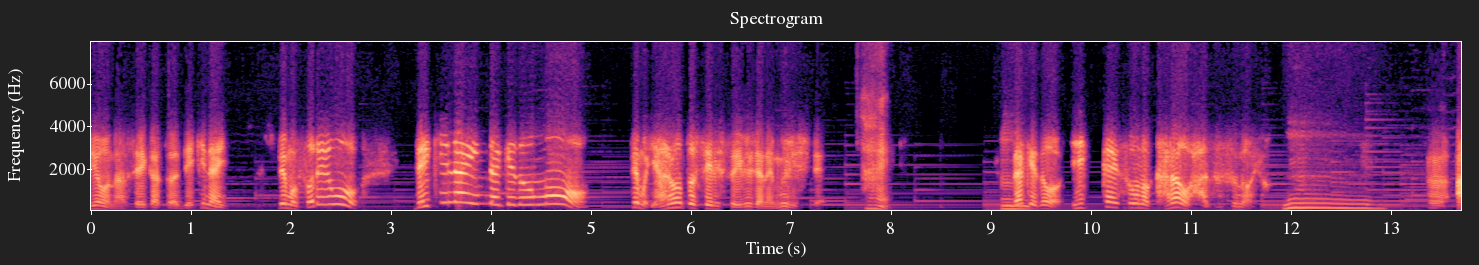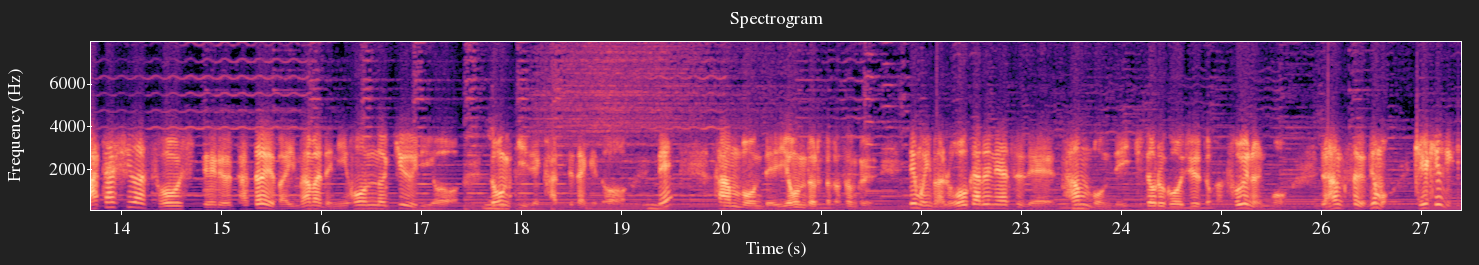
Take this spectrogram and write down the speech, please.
じような生活はできない。でもそれをできないんだけども、でもやろうとしてる人いるじゃない、無理して。はい。だけど、一回その殻を外すのよ。うん、私はそうしてる。例えば今まで日本のきゅうりをドンキーで買ってたけど、うん、ね、3本で4ドルとかそんぐらい。でも今ローカルのやつで3本で1ドル50とかそういうのにもランク下げでも結局一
